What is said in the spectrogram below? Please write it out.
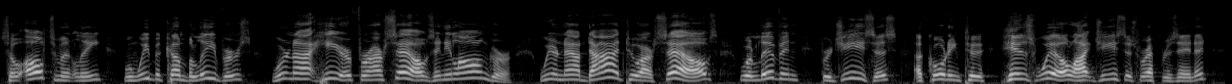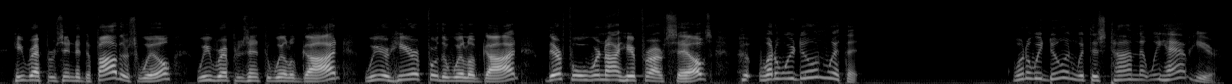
So ultimately, when we become believers, we're not here for ourselves any longer. We are now died to ourselves. We're living for Jesus according to His will, like Jesus represented. He represented the Father's will. We represent the will of God. We are here for the will of God. Therefore, we're not here for ourselves. What are we doing with it? What are we doing with this time that we have here?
